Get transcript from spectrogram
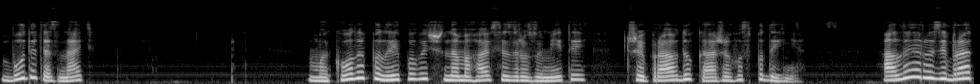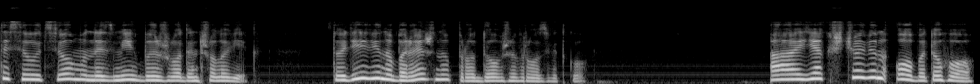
будете знати. Микола Пилипович намагався зрозуміти, чи правду каже господиня, але розібратися у цьому не зміг би жоден чоловік. Тоді він обережно продовжив розвідку. А якщо він оба того,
